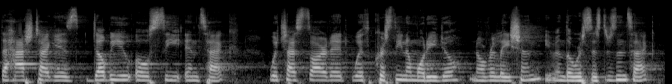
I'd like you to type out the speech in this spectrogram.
The hashtag is WOC in Tech, which I started with Christina Morillo, no relation, even though we're sisters in tech.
